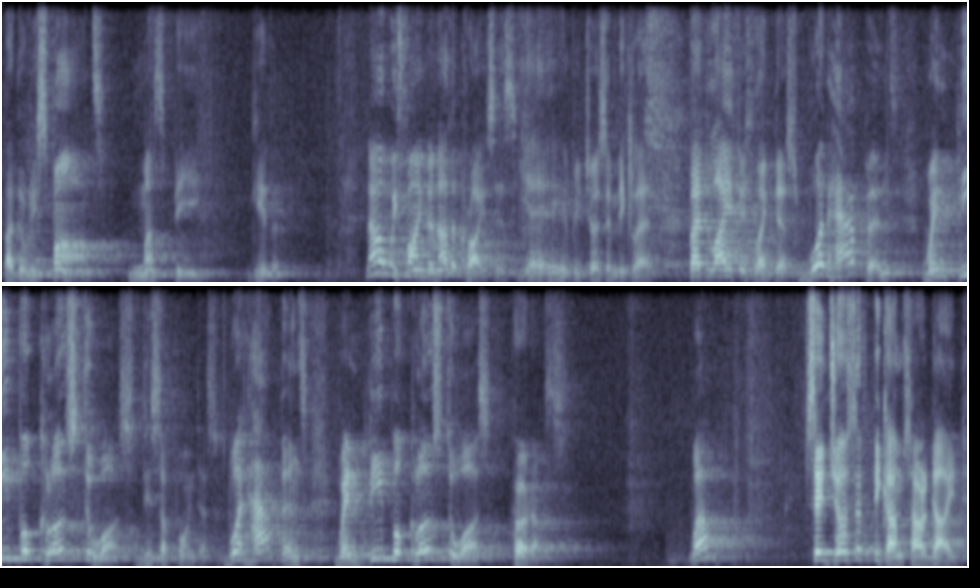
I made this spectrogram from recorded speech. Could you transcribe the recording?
But the response must be given. Now we find another crisis. Yay, rejoice and be glad. But life is like this. What happens when people close to us disappoint us? What happens when people close to us hurt us? Well, St. Joseph becomes our guide.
